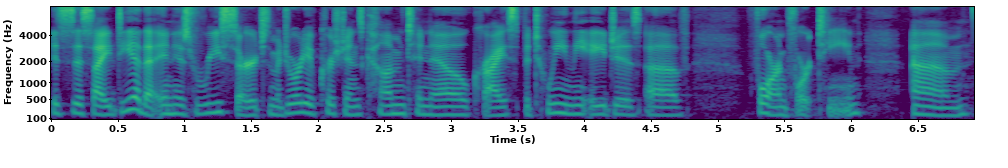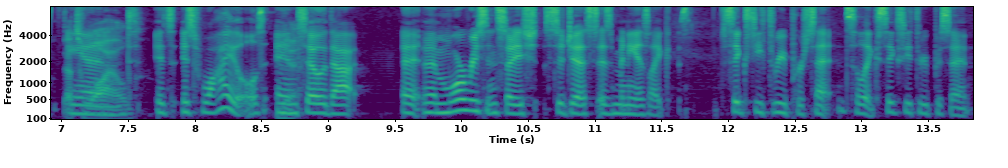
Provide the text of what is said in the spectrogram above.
it's this idea that in his research, the majority of Christians come to know Christ between the ages of four and fourteen. Um, That's and wild. It's it's wild, and Yeah. so that a a more recent studies suggest as many as like sixty three percent. So like sixty three percent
